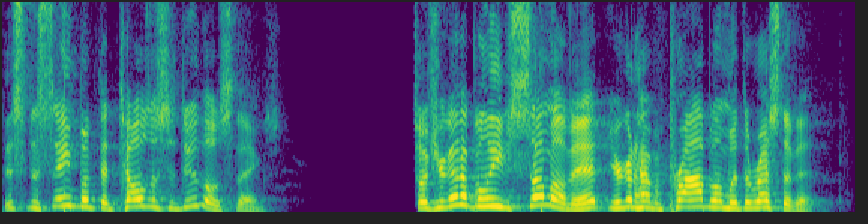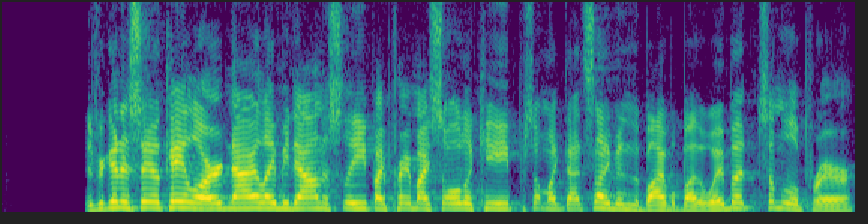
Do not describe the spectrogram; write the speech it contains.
this is the same book that tells us to do those things. So if you're going to believe some of it, you're going to have a problem with the rest of it. If you're going to say, okay, Lord, now I lay me down to sleep, I pray my soul to keep, or something like that. It's not even in the Bible, by the way, but some little prayer.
